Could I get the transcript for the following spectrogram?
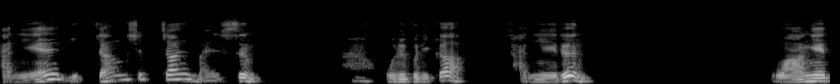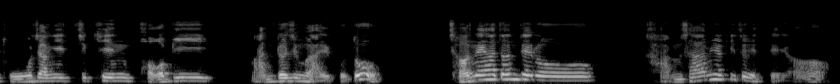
다니엘 6장 10절 말씀. 오늘 보니까 다니엘은 왕의 도장이 찍힌 법이 만들어진 걸 알고도 전에 하던 대로 감사하며 기도했대요.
